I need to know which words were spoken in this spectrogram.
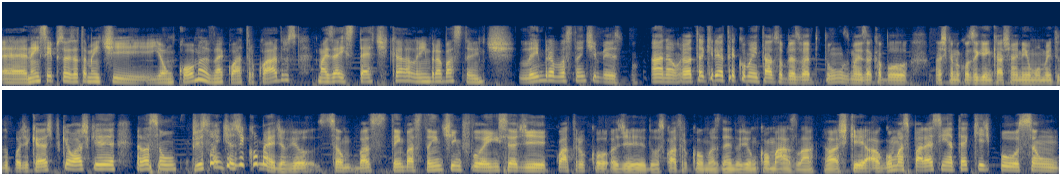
É, nem sempre são exatamente ioncomas, né? Quatro quadros, mas a estética lembra bastante. Lembra bastante mesmo. Ah, não. Eu até queria ter comentado sobre as webtoons, mas acabou. Acho que eu não consegui encaixar em nenhum momento do podcast, porque eu acho que elas são, principalmente as de comédia, viu? São, tem bastante influência de quatro de, dos quatro comas, né? Do Yoncomas lá. Eu acho que algumas parecem até que, tipo, são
